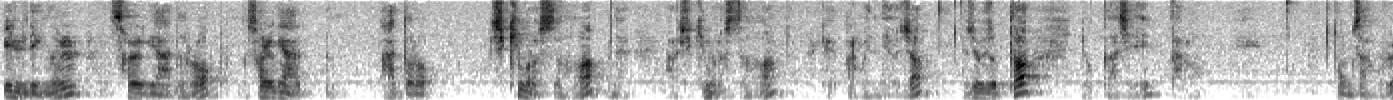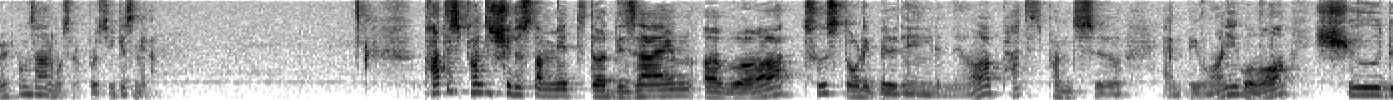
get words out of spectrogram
빌딩을 설계하도록, 설계하도록 시킴으로써, 네, 바로 시킴으로써 이렇게 말하고 있네요. 그죠? 그래서 여기서부터 여기까지 바로 동사구를 형성하는 것으로 볼 수 있겠습니다. Participants should submit the design of a two-story building 이랬네요. Participants MP1이고 should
